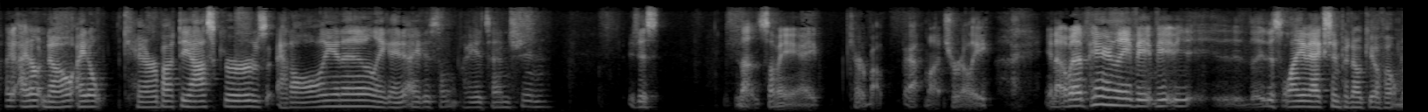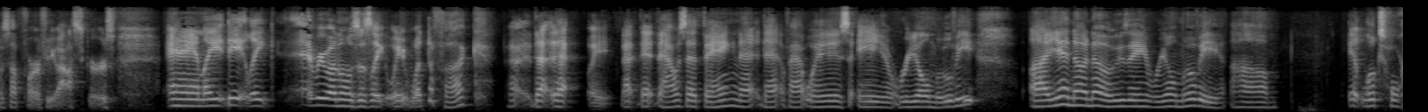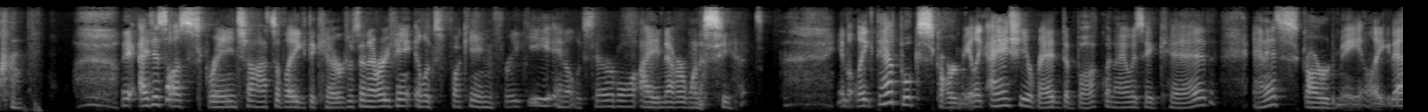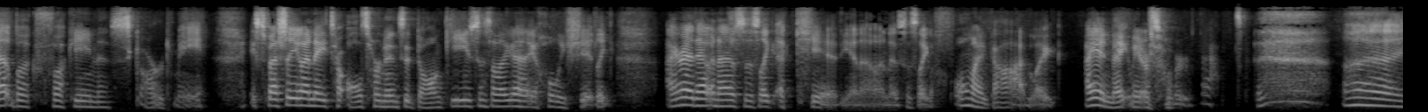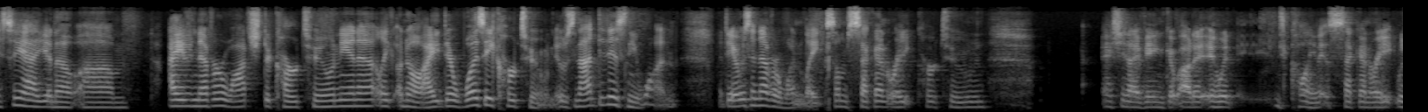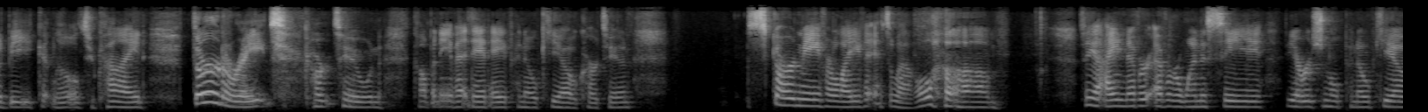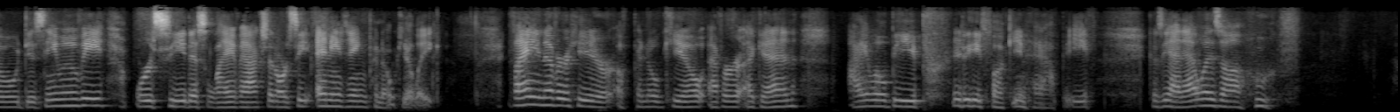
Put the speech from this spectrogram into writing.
like I don't know. I don't care about the Oscars at all. You know, like I, I just don't pay attention. It's just not something I care about that much, really. You know, but apparently this live action Pinocchio film was up for a few Oscars, and like they, like everyone was just like, "Wait, what the fuck? That that, that wait that, that that was a thing? That that that was a real movie?" Uh, yeah, no, no, it was a real movie. Um, it looks horrible. I just saw screenshots of like the characters and everything. It looks fucking freaky and it looks terrible. I never want to see it. And like that book scarred me. Like I actually read the book when I was a kid and it scarred me. Like that book fucking scarred me. Especially when they t- all turn into donkeys and stuff like that. Like, holy shit. Like I read that when I was just like a kid, you know, and it's just like, oh my god, like I had nightmares over that. Uh, so yeah, you know, um, I've never watched a cartoon, you know, like no, I there was a cartoon. It was not the Disney one, but there was another one, like some second-rate cartoon. Actually, I think about it, it would calling it second-rate would be a little too kind. Third-rate cartoon company that did a Pinocchio cartoon scarred me for life as well. Um, so yeah, I never ever want to see the original Pinocchio Disney movie or see this live action or see anything Pinocchio like. If I never hear of Pinocchio ever again, I will be pretty fucking happy. Cause yeah, that was uh whew,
